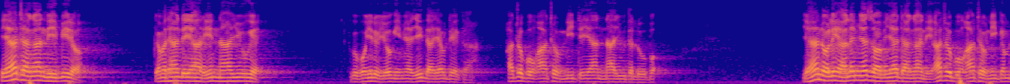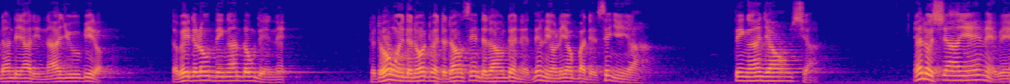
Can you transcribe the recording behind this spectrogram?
ဘုရားထံကနေပြီးတော့ကမ္မထံတရားတွေနာယူခဲ့အခုဘုန်းကြီးတို့ယောဂီများရိတ်တာရောက်တဲ့အခါအာထုပ်ပုံအာထုပ်နီးတရားနာယူတယ်လို့ပေါ့ယဟန်တော်လေးဟာလည်းမြတ်စွာဘုရားထံကနေအာထုပ်ပုံအာထုပ်နီးကမ္မထံတရားတွေနာယူပြီးတော့တပိတ်တလုံးသင်္ကန်းသုံးတယ်နဲ့တတော်ဝင်တတော်ထွက်တတောင်ဆင်းတတောင်တက်နဲ့သင်လျော်လျောက်ပတ်တဲ့စိတ်ညင်ရာသင်္ကန်းကြောင်းရှာအဲ့လိုရှာရင်းနဲ့ပဲ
